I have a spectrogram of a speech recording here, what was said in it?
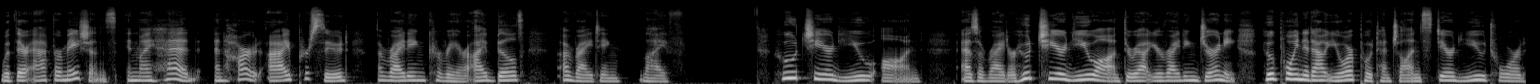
With their affirmations in my head and heart, I pursued a writing career. I built a writing life. Who cheered you on as a writer? Who cheered you on throughout your writing journey? Who pointed out your potential and steered you toward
